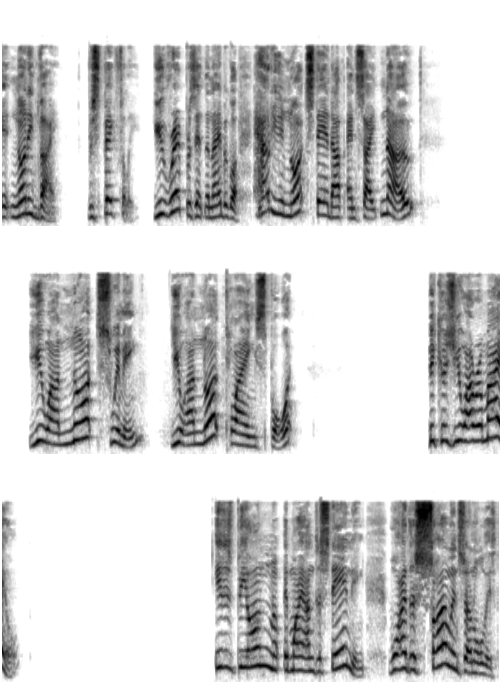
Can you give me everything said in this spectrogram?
eh, not in vain, respectfully, you represent the name of God. How do you not stand up and say, no, you are not swimming. You are not playing sport because you are a male. It is beyond my understanding why the silence on all this.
